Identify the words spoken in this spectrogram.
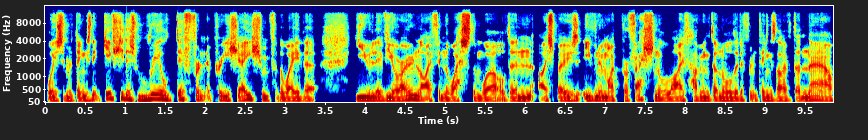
all these different things. And it gives you this real different appreciation for the way that you live your own life in the Western world. And I suppose even in my professional life, having done all the different things that I've done now,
